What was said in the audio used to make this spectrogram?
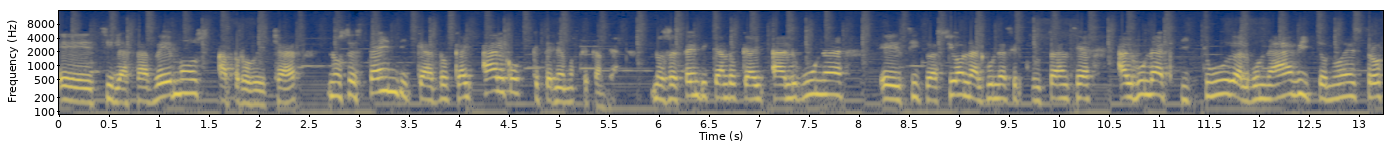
eh, si la sabemos aprovechar, nos está indicando que hay algo que tenemos que cambiar. Nos está indicando que hay alguna eh, situación, alguna circunstancia, alguna actitud, algún hábito nuestro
